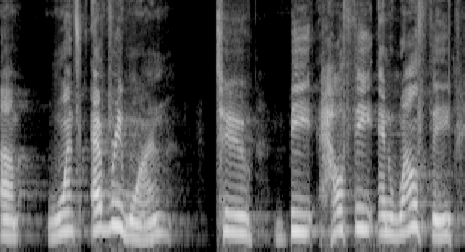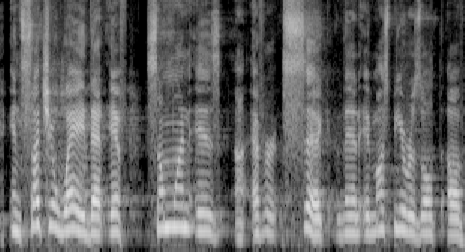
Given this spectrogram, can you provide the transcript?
um, wants everyone to be healthy and wealthy in such a way that if someone is uh, ever sick, then it must be a result of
